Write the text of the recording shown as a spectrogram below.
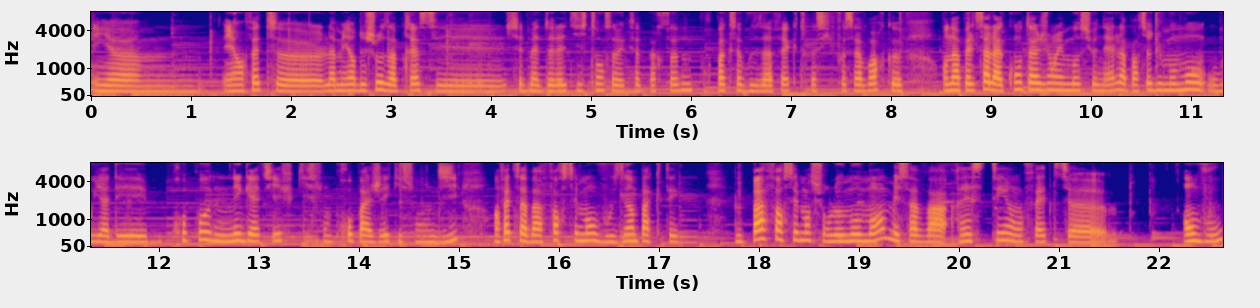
Et et en fait, euh, la meilleure des choses après, c'est de mettre de la distance avec cette personne pour pas que ça vous affecte. Parce qu'il faut savoir que on appelle ça la contagion émotionnelle. À partir du moment où il y a des propos négatifs qui sont propagés, qui sont dits, en fait, ça va forcément vous impacter. Pas forcément sur le moment, mais ça va rester en fait euh, en vous.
